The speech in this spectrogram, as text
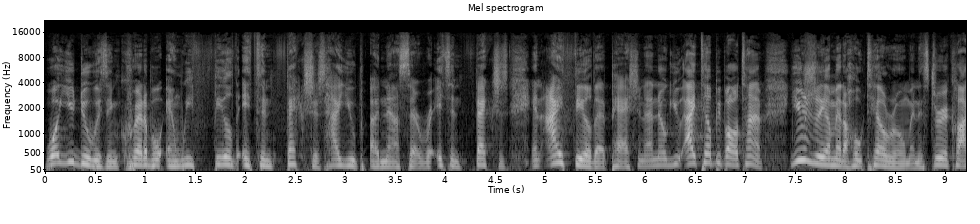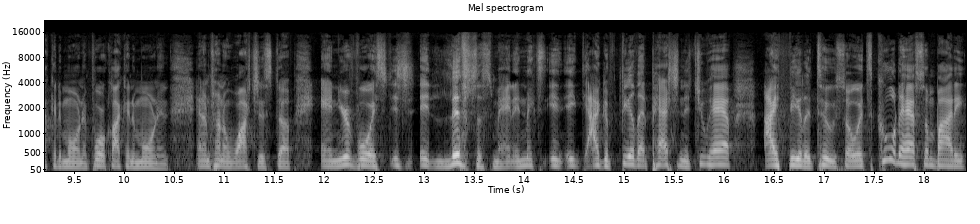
what you do is incredible, and we feel it's infectious. How you announce that, it's infectious, and I feel that passion. I know you. I tell people all the time. Usually, I'm at a hotel room, and it's three o'clock in the morning, four o'clock in the morning, and I'm trying to watch this stuff, and your voice, it lifts us, man. It makes it, it. I can feel that passion that you have. I feel it too. So it's cool to have somebody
